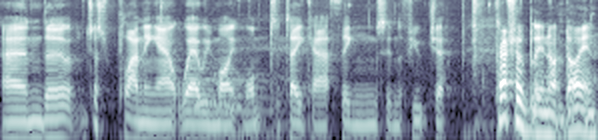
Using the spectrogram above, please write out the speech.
And uh, just planning out where we might want to take our things in the future Preferably not dying.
